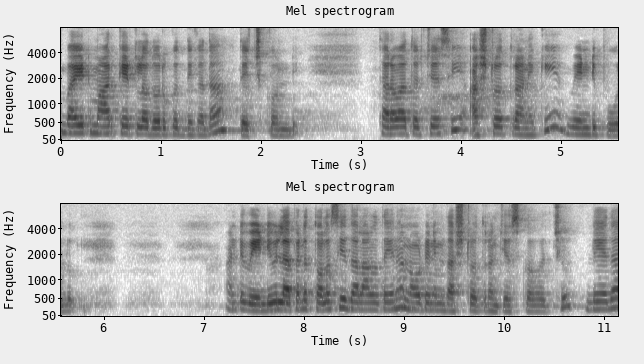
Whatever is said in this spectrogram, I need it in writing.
బయట మార్కెట్లో దొరుకుద్ది కదా తెచ్చుకోండి. తర్వాత వచ్చేసి అష్టోత్రానికి వెండి పూలు. అంటే వెండివి లేకపోయినా తులసి దళాలతో అయినా నూట ఎనిమిది అష్టోత్తరం చేసుకోవచ్చు. లేదా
